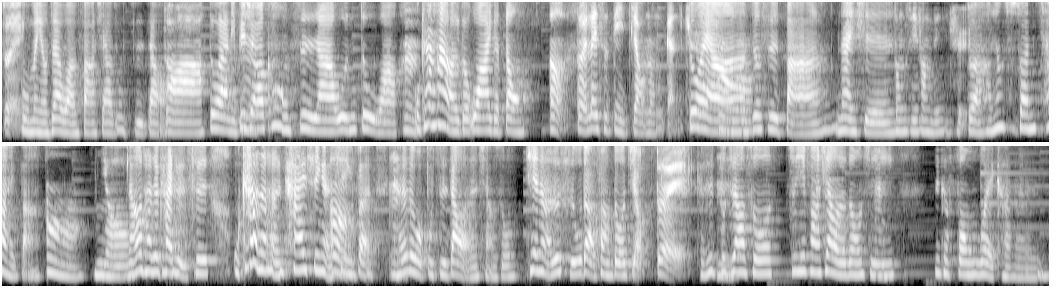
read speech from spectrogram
对我们有在玩发酵就知道。对啊，对啊，你必须要控制啊，温度啊。嗯我看他有一个挖一个洞，嗯，对，类似地窖那种感觉。对啊，嗯就是把那些东西放进去。对啊，好像酸菜吧，哦，有，然后他就开始吃，我看了很开心很兴奋。嗯可是我不知道想说，天哪，这食物到底放多久？对，可是不知道说这些发酵的东西，嗯那个风味可能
